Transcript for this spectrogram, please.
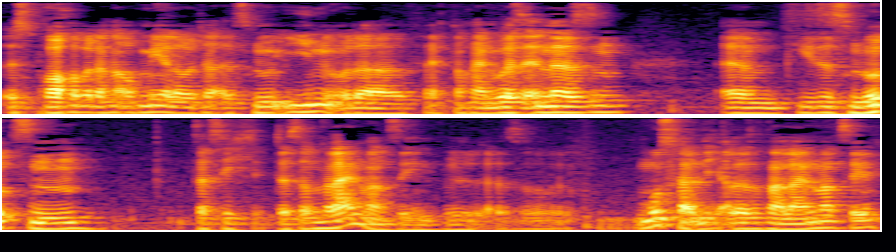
es braucht aber dann auch mehr Leute als nur ihn oder vielleicht noch ein Wes Anderson, ähm, dieses Nutzen, dass ich das auf einer Leinwand sehen will. Also muss halt nicht alles auf einer Leinwand sehen.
